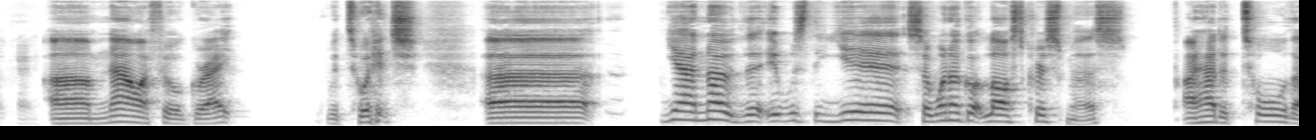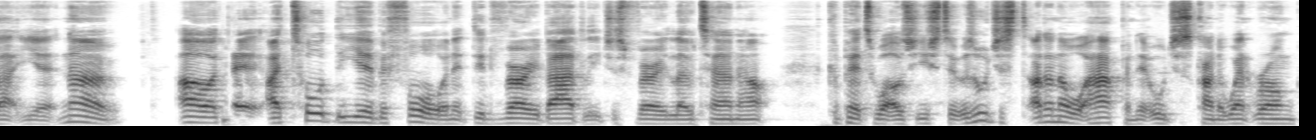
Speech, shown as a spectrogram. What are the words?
Okay. Um, now I feel great with Twitch. Uh, yeah, no, the, it was the year. So when I got Last Christmas, I had a tour that year. No, oh, okay. I toured the year before, and it did very badly, just very low turnout compared to what I was used to. It was all just I don't know what happened. It all just kind of went wrong.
